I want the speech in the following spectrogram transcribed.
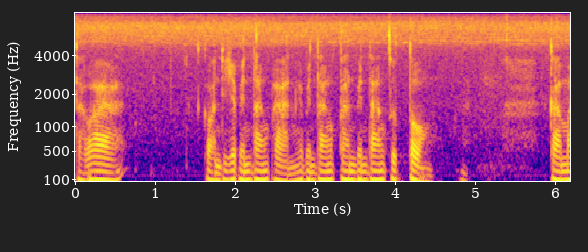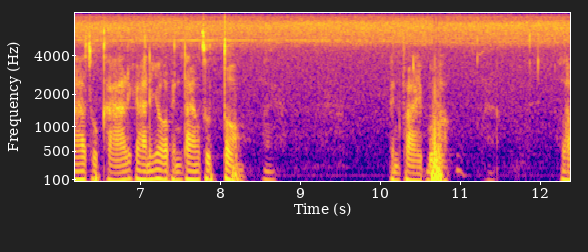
แต่ว่าก่อนที่จะเป็นทางผ่านก็เป็นทางตันเป็นทางสุดตรงการมาสุขาหรือการนิยมเป็นทางสุดตรงเป็นฝ่ายบวก เรา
